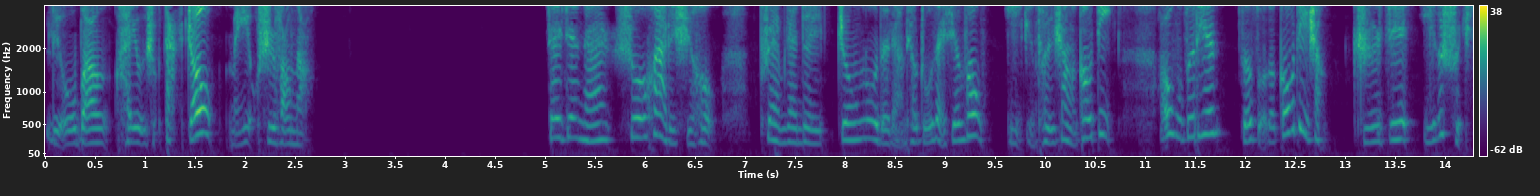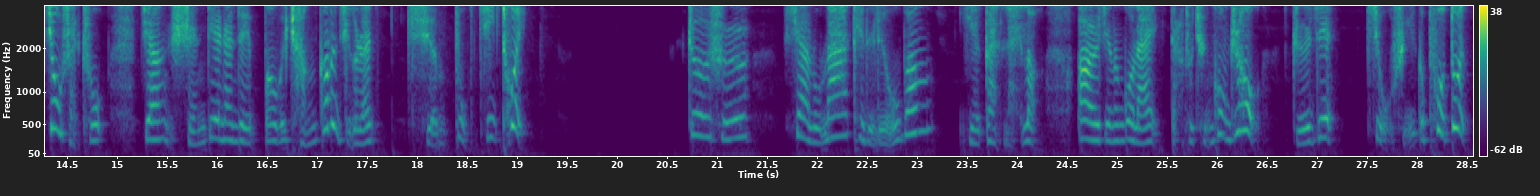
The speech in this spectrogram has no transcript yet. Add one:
刘邦还有一手大招没有释放呢。在艰难说话的时候，Prime 战队中路的两条主宰先锋已经推上了高地，而武则天则走到高地上，直接一个水袖甩出，将神殿战队包围长歌的几个人全部击退。这时，下路 Lucky 的刘邦也赶来了，二技能过来打出群控之后，直接就是一个破盾。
